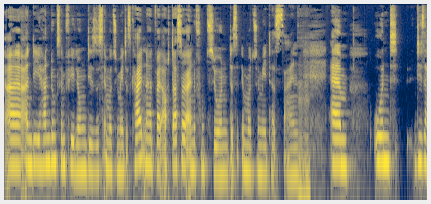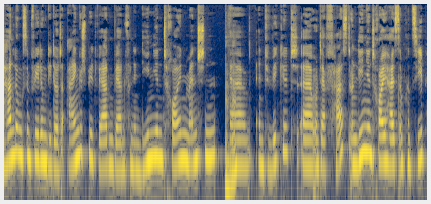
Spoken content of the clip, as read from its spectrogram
äh, an die Handlungsempfehlungen dieses Emotiometers gehalten hat, weil auch das soll eine Funktion des Emotiometers sein. Mhm. Ähm, und diese Handlungsempfehlungen, die dort eingespielt werden, werden von den linientreuen Menschen mhm. äh, entwickelt äh, und erfasst. Und linientreu heißt im Prinzip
